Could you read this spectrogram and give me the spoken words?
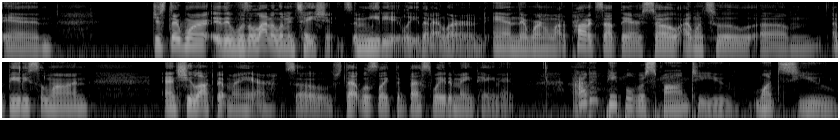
and just there weren't. There was a lot of limitations immediately that I learned, and there weren't a lot of products out there. So I went to um, a beauty salon, and she locked up my hair. So that was like the best way to maintain it. How did people respond to you once you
